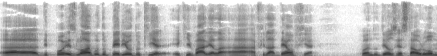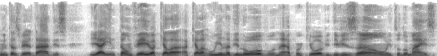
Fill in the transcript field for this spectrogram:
ah, depois, logo do período que equivale a, Filadélfia, quando Deus restaurou muitas verdades, e aí então veio aquela, aquela ruína de novo, né? Porque houve divisão e tudo mais,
